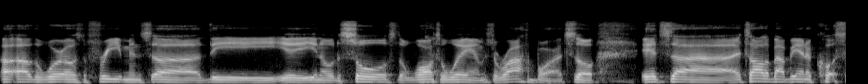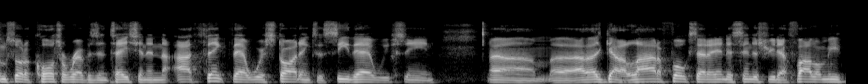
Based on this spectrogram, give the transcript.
uh, of the worlds, the Friedmans, uh, the you know the Sowells, the Walter Williams, the Rothbards. So it's uh it's all about being a some sort of cultural representation, and I think that we're starting to see that. We've seen. Um, uh, I got a lot of folks that are in this industry that follow me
